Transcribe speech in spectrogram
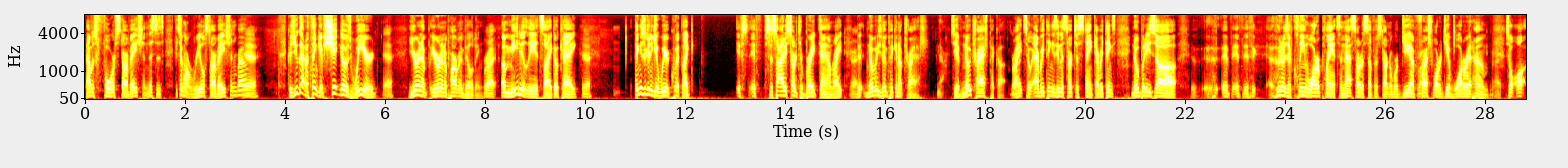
That was forced starvation. This is if you're talking about real starvation, bro. yeah, Because you got to think if shit goes weird, yeah, you're in a you're in an apartment building. Right. Immediately, it's like okay, yeah. things are going to get weird quick. Like if if society started to break down, right? Right. Th- nobody's been picking up trash. No. So you have no trash pickup, right? Right. So everything is going to start to stink. Everything's nobody's uh if if, if who knows if clean water plants and that sort of stuff is starting to work. Do you have fresh water? Do you have water at home? Right. So all,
